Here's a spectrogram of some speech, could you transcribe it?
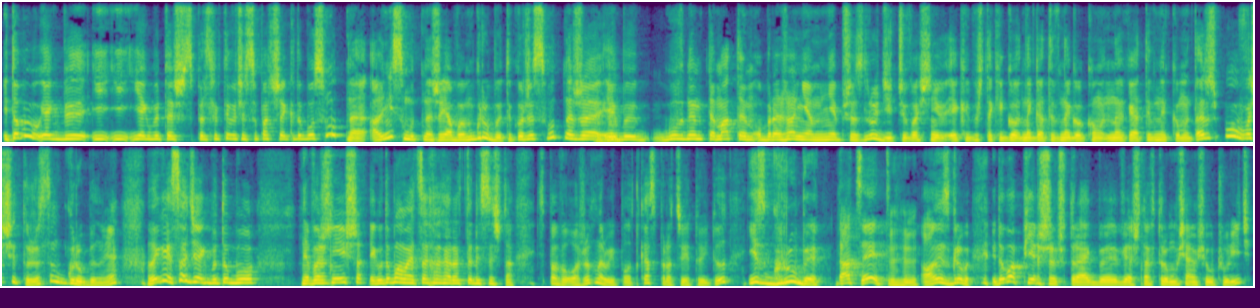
I to, był jakby, i, i jakby też z perspektywy czasu patrzę, jak to było smutne, ale nie smutne, że ja byłem gruby, tylko że smutne, że mhm. jakby głównym tematem obrażania mnie przez ludzi, czy właśnie jakiegoś takiego negatywnego, negatywnych komentarzy było właśnie to, że jestem gruby, no nie? Na takiej zasadzie jakby to było Najważniejsza, jakby to była moja cecha charakterystyczna. Jest Paweł Orzech, robi podcast, pracuje tu i tu. Jest gruby, that's it. Mhm. A on jest gruby. I to była pierwsza rzecz, która jakby, wiesz, na którą musiałem się uczulić.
